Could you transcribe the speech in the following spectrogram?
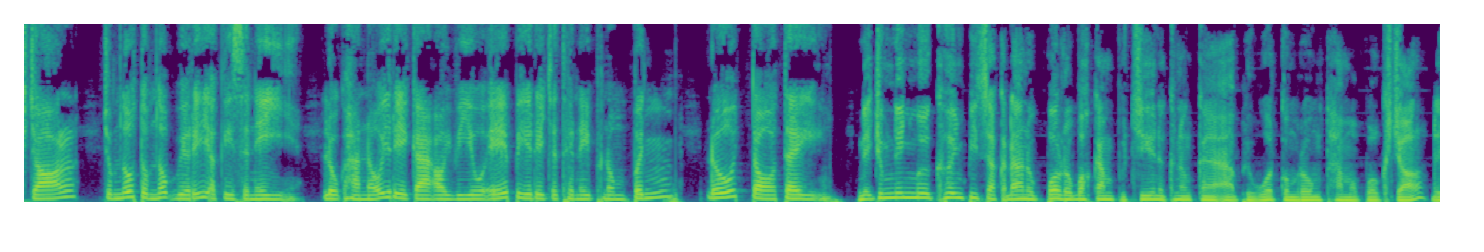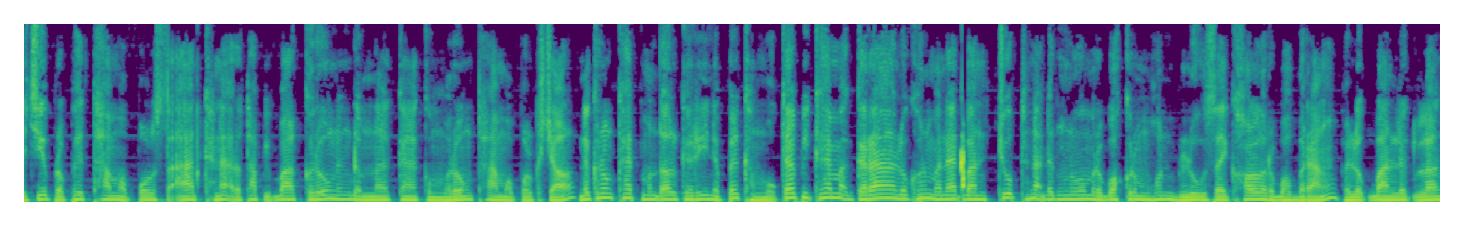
ខ្យល់ជំនួសទំនប់វារីអគ្គិសនីលោកហាណូយរាយការណ៍ឲ្យ VOA ពីរាជធានីភ្នំពេញដូចតទៅ អ្នកជំនាញមើលឃើញពីសក្តានុពលរបស់កម្ពុជានៅក្នុងការអភិវឌ្ឍគម្រោងធម្មពលខ្យល់ដែលជាប្រភេទធម្មពលស្អាតគណៈរដ្ឋាភិបាលក្រុងនឹងដំណើរការគម្រោងធម្មពលខ្យល់នៅក្នុងខេត្តមណ្ឌលគិរីនៅពេលខាងមុខកាលពីខែមករាលោកហ៊ុនម៉ាណែតបានជួបថ្នាក់ដឹកនាំរបស់ក្រុមហ៊ុន Blue Cycle របស់បារាំងហើយលោកបានលើកឡើង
